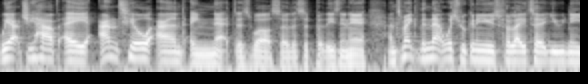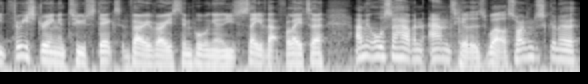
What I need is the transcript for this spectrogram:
we actually have a anthill and a net as well. So let's just put these in here. And to make the net, which we're going to use for later, you need three string and two sticks. Very, very simple. We're going to save that for later. And we also have an anthill as well. So I'm just going to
